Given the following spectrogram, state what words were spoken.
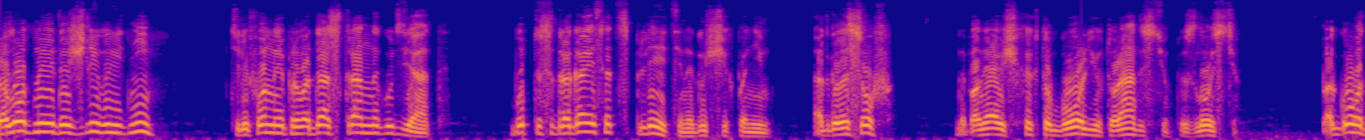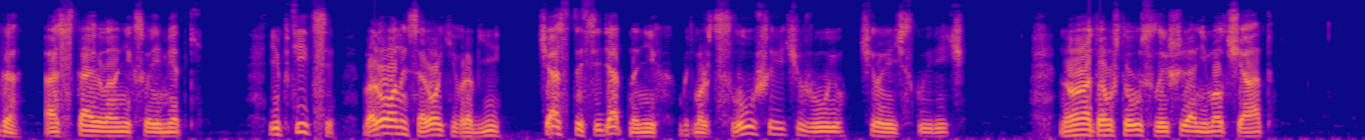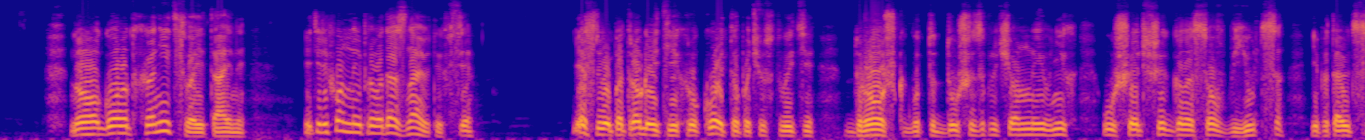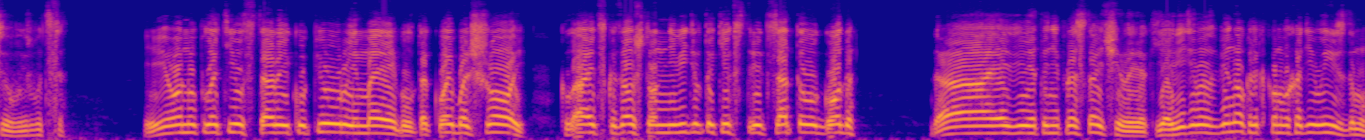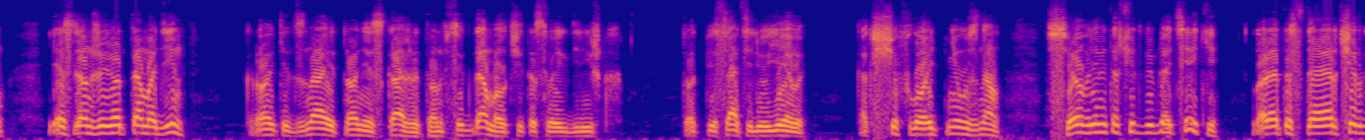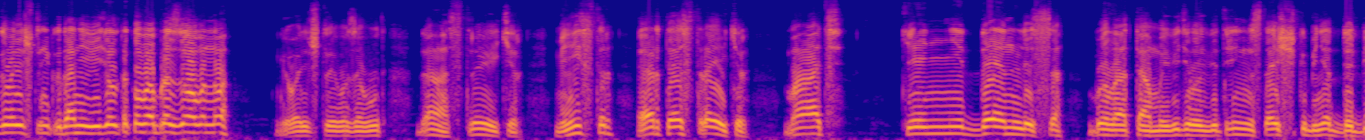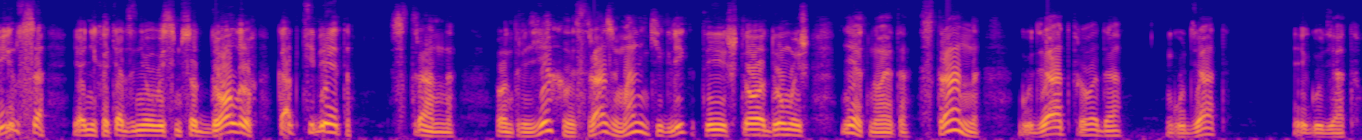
холодные дождливые дни телефонные провода странно гудят, будто содрогаясь от сплетен, идущих по ним, от голосов, наполняющих их то болью, то радостью, то злостью. Погода оставила на них свои метки, и птицы, вороны, сороки, воробьи, часто сидят на них, быть может, слушая чужую человеческую речь. Но о том, что услышали, они молчат. Но город хранит свои тайны, и телефонные провода знают их все. Если вы потрогаете их рукой, то почувствуете дрожь, как будто души, заключенные в них, ушедших голосов, бьются и пытаются вырваться. И он уплатил старые купюры, Мейбл, такой большой. Клайд сказал, что он не видел таких с тридцатого года. Да, Эви, это непростой человек. Я видела в бинокль, как он выходил из дому. Если он живет там один... Крокет знает, но не скажет. Он всегда молчит о своих делишках. Тот писатель у Евы. Как еще Флойд не узнал. Все время торчит в библиотеке. Лоретта Стерчер говорит, что никогда не видел такого образованного. Говорит, что его зовут... Да, Стрейкер. Мистер Р.Т. Стрейкер. Мать Кенни Денлиса была там и видела в витрине настоящий кабинет Де Бирса, и они хотят за него 800 долларов. Как тебе это? Странно. Он приехал, и сразу маленький глик. Ты что думаешь? Нет, ну это странно. Гудят провода, гудят и гудят.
